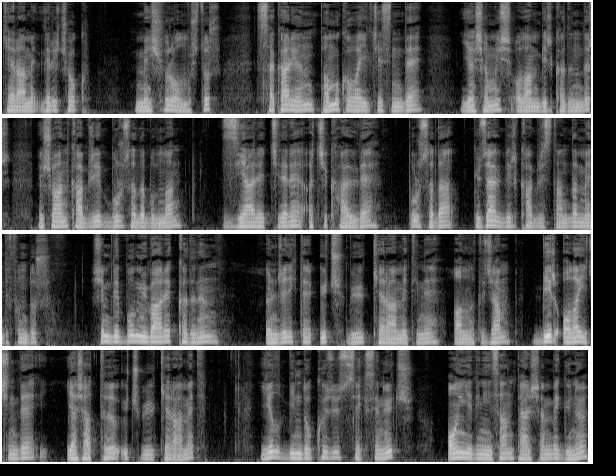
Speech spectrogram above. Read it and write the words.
kerametleri çok meşhur olmuştur. Sakarya'nın Pamukova ilçesinde yaşamış olan bir kadındır ve şu an kabri Bursa'da bulunan ziyaretçilere açık halde Bursa'da güzel bir kabristanda medfundur. Şimdi bu mübarek kadının öncelikle üç büyük kerametini anlatacağım. Bir olay içinde yaşattığı üç büyük keramet. Yıl 1983 17 Nisan Perşembe günü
